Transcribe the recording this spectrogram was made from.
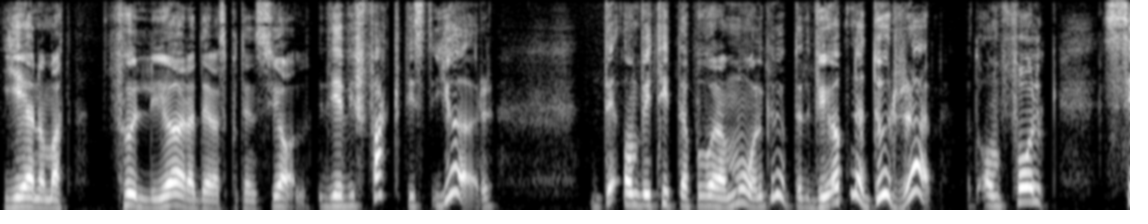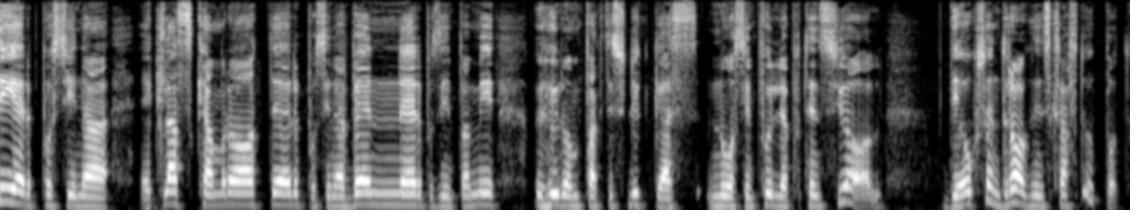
genom att fullgöra deras potential. Det vi faktiskt gör, det, om vi tittar på våra målgrupp, vi öppnar dörrar. Om folk ser på sina eh, klasskamrater, på sina vänner, på sin familj hur de faktiskt lyckas nå sin fulla potential. Det är också en dragningskraft uppåt.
